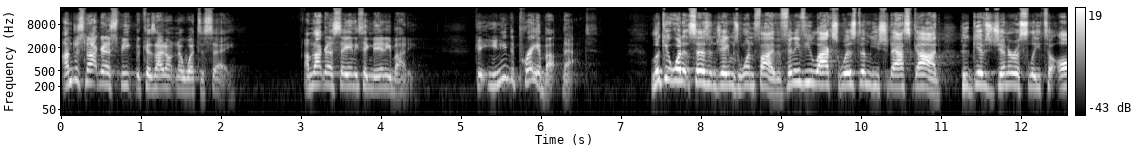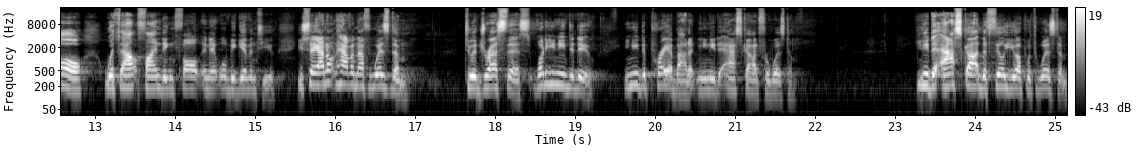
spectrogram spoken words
I'm just not going to speak because I don't know what to say. I'm not going to say anything to anybody. Okay, you need to pray about that. Look at what it says in James 1:5. If any of you lacks wisdom, you should ask God, who gives generously to all without finding fault, and it will be given to you. You say, I don't have enough wisdom to address this. What do you need to do? You need to pray about it and you need to ask God for wisdom. You need to ask God to fill you up with wisdom.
